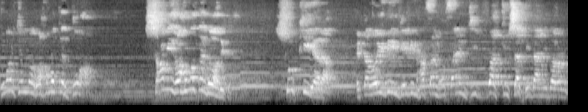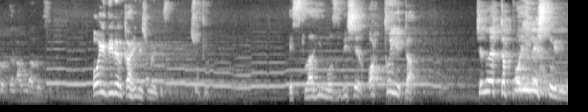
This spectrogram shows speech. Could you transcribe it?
তোমার জন্য রহমতের দোয়া। স্বামী রহমতের দোয়া দিতেছে সুখী এরা। এটা ওই দিন যেদিন হাসান হোসাইন জিব্বা চুষা খিদা নিবারণ করতেন, আল্লাহ ওই দিনের কাহিনী শুনাইতেছে। সুখী। ইসলাহী মজলিসের অর্থই এটা। যেন একটা পরিবেশ তৈরি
